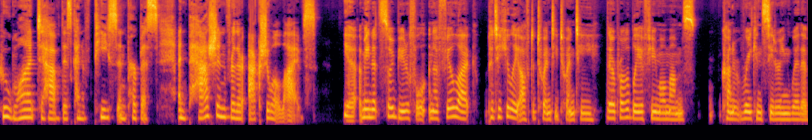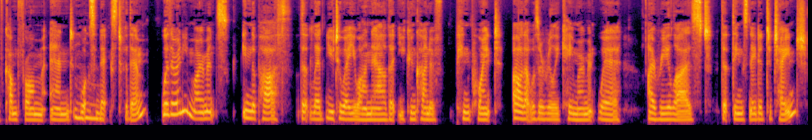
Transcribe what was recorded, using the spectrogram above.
who want to have this kind of peace and purpose and passion for their actual lives. Yeah, I mean, it's so beautiful. And I feel like, particularly after 2020, there are probably a few more mums kind of reconsidering where they've come from and mm-hmm. what's next for them. Were there any moments in the path that led you to where you are now that you can kind of pinpoint, oh, that was a really key moment where I realized that things needed to change?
